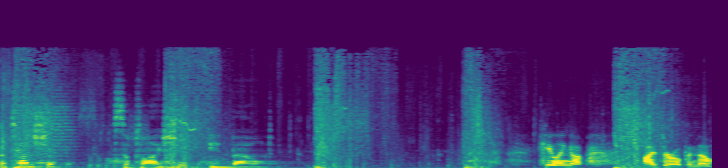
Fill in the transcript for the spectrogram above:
Attention. Supply ship inbound. Healing up. Eyes are open though.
